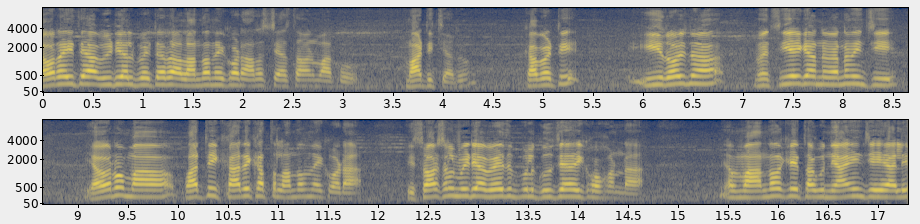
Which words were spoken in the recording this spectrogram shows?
ఎవరైతే ఆ వీడియోలు పెట్టారో వాళ్ళందరినీ కూడా అరెస్ట్ చేస్తామని మాకు మాటిచ్చారు. కాబట్టి ఈ రోజున మేము సిఐ గారిని విన్నవించి ఎవరో మా పార్టీ కార్యకర్తలందరినీ కూడా ఈ సోషల్ మీడియా వేధింపులు గురి చేయకోకుండా మా అందరికీ తగు న్యాయం చేయాలి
